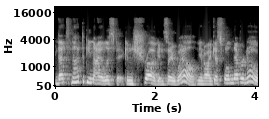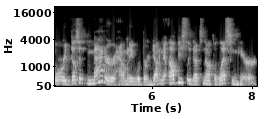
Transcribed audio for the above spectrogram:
that's not to be nihilistic and shrug and say, well, you know, I guess we'll never know, or it doesn't matter how many were burned down. I mean, obviously, that's not the lesson here.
